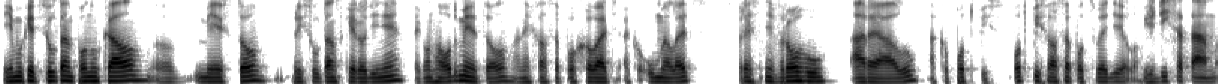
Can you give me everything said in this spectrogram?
Jemu keď sultán ponúkal miesto pri sultánskej rodine, tak on ho odmietol a nechal sa pochovať ako umelec presne v rohu areálu ako podpis. Podpísal sa pod svoje dielo. Vždy sa tam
